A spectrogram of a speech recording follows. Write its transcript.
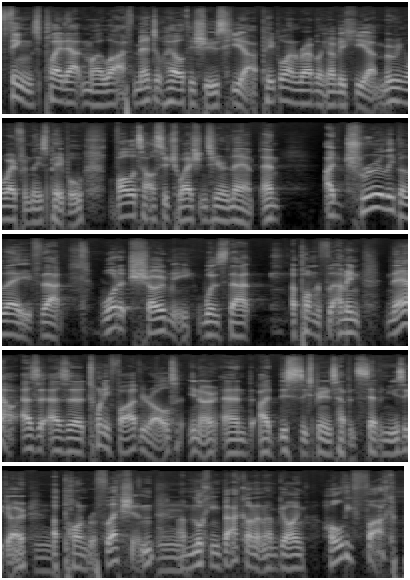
things played out in my life mental health issues here people unraveling over here moving away from these people volatile situations here and there and I truly believe that what it showed me was that upon reflect, I mean, now as a, as a 25 year old, you know, and I, this experience happened seven years ago. Mm. Upon reflection, mm. I'm looking back on it and I'm going, holy fuck!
